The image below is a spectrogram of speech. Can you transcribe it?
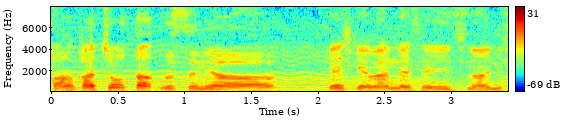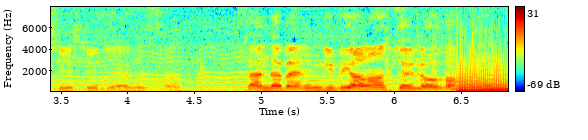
Kanka çok tatlısın ya Keşke ben de senin için aynı şeyi söyleyebilsem Sen de benim gibi yalan söyle o zaman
